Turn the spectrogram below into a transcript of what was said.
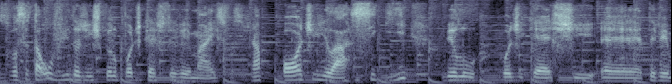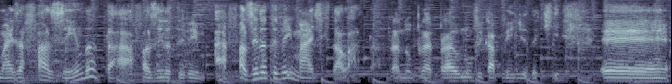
se você está ouvindo a gente pelo podcast TV Mais, você já pode ir lá seguir pelo podcast é, TV Mais a Fazenda, tá? A Fazenda TV, a Fazenda TV Mais que está lá, tá? Para não, eu não ficar perdido aqui. É,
